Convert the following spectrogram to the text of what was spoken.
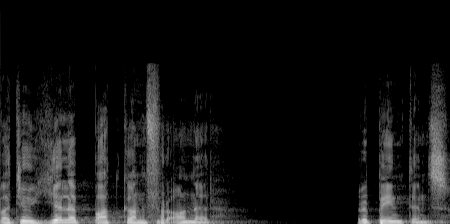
wat jou hele pad kan verander? Repentance.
